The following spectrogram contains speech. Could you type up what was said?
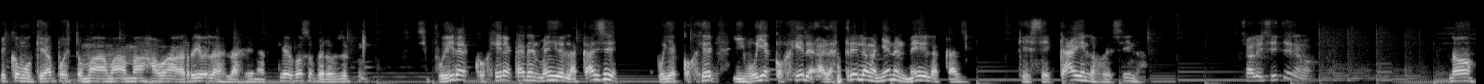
es como que ha puesto más, más, más arriba las, las energías, cosas, pero yo, si pudiera coger acá en el medio de la calle, voy a coger, y voy a coger a las 3 de la mañana en medio de la calle. Que se caigan los vecinos. ¿Ya lo hiciste o no? No,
